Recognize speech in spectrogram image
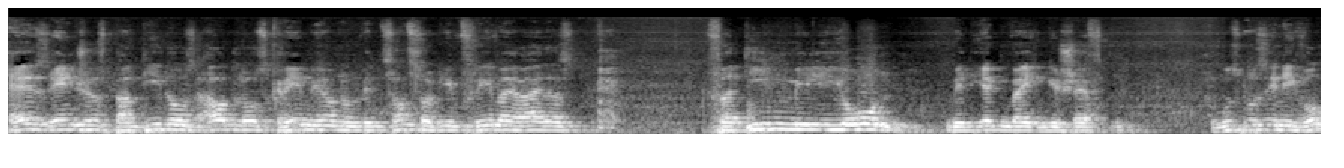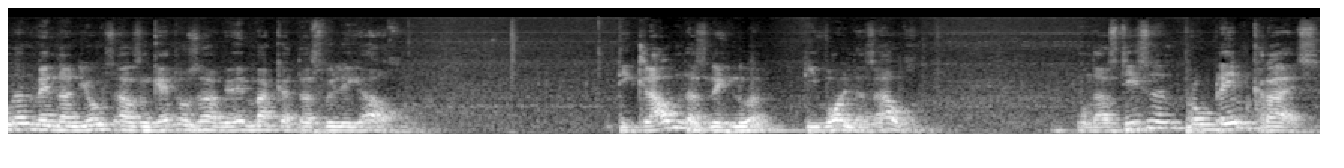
Hells Angels, Bandidos, Outlaws, Gremium und es sonst noch Freeway Riders, verdienen Millionen mit irgendwelchen Geschäften. Da muss man sich nicht wundern, wenn dann Jungs aus dem Ghetto sagen, hey Macker, das will ich auch. Die glauben das nicht nur, die wollen das auch. Und aus diesem Problemkreis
